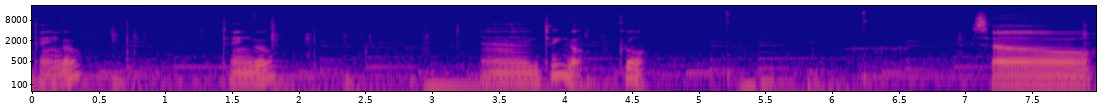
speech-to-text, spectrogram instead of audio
Tingle? Tingle? And tingle. Cool. So...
